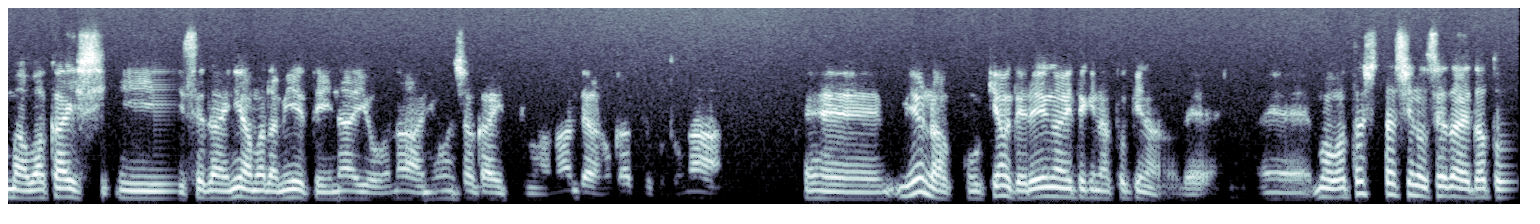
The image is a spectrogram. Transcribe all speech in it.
まあ、若い世代にはまだ見えていないような日本社会っていうのは何であるのかということが、えー、見えるのは極めて例外的な時なので、えーまあ、私たちの世代だと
